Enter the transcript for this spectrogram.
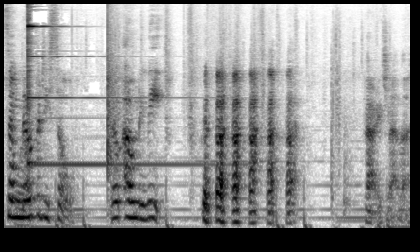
So nobody saw. No, Only me. Very clever.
